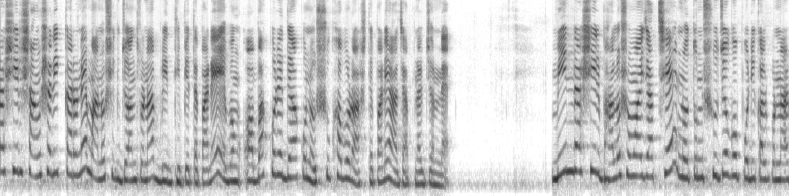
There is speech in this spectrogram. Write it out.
রাশির সাংসারিক কারণে মানসিক যন্ত্রণা বৃদ্ধি পেতে পারে এবং অবাক করে দেওয়া কোনো সুখবর আসতে পারে আজ আপনার জন্য। মীন রাশির ভালো সময় যাচ্ছে। নতুন সুযোগ ও পরিকল্পনার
